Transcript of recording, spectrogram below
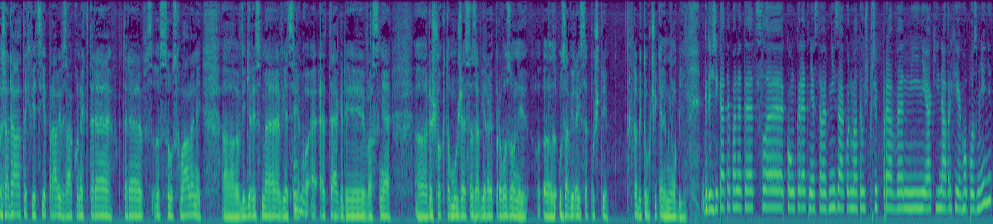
řada těch věcí je právě v zákonech, které, které jsou schváleny. Uh, viděli jsme věci mm-hmm. jako EET, kdy vlastně uh, došlo k tomu, že se zavíraly provozovny, uh, uzavírají se pošty. Takhle by to určitě nemělo být. Když říkáte, pane Técle, konkrétně stavební zákon, máte už připravený nějaký návrh, jak ho pozměnit?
